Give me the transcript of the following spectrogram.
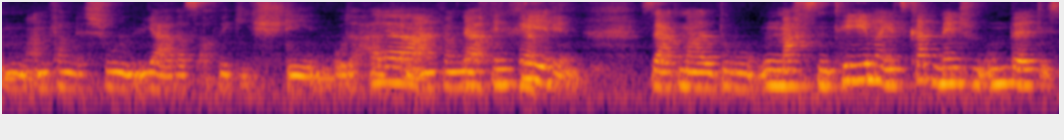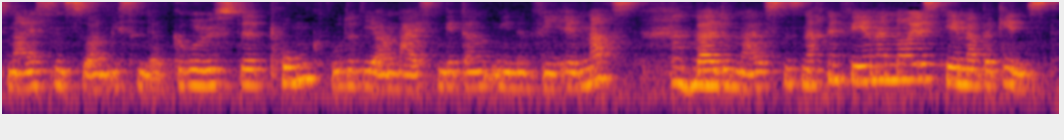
am Anfang des Schuljahres auch wirklich stehen oder halt ja, am Anfang nach ja, den Ferien. Ja. Sag mal, du machst ein Thema, jetzt gerade Mensch und Umwelt ist meistens so ein bisschen der größte Punkt, wo du dir am meisten Gedanken in den Ferien machst, mhm. weil du meistens nach den Ferien ein neues Thema beginnst.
